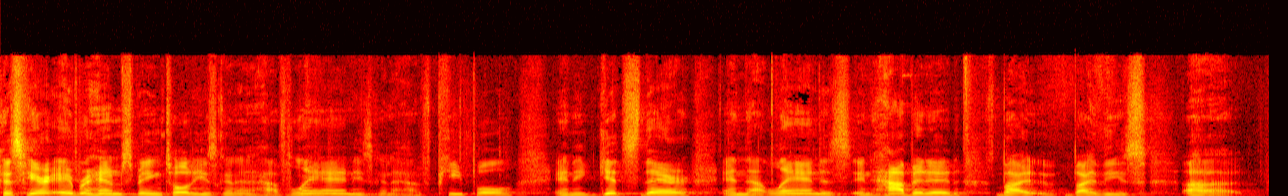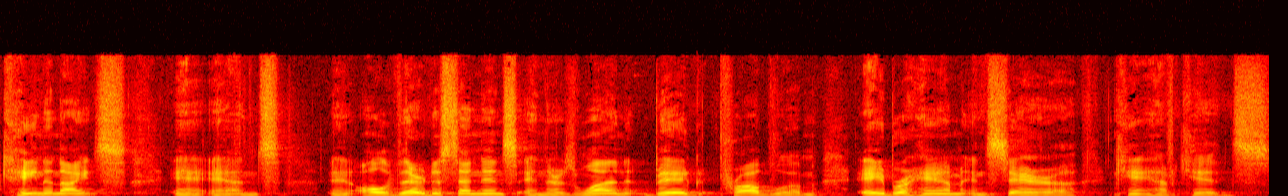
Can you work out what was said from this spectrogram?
Because here Abraham's being told he's going to have land, he's going to have people, and he gets there, and that land is inhabited by, by these uh, Canaanites and, and, and all of their descendants. And there's one big problem Abraham and Sarah can't have kids.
